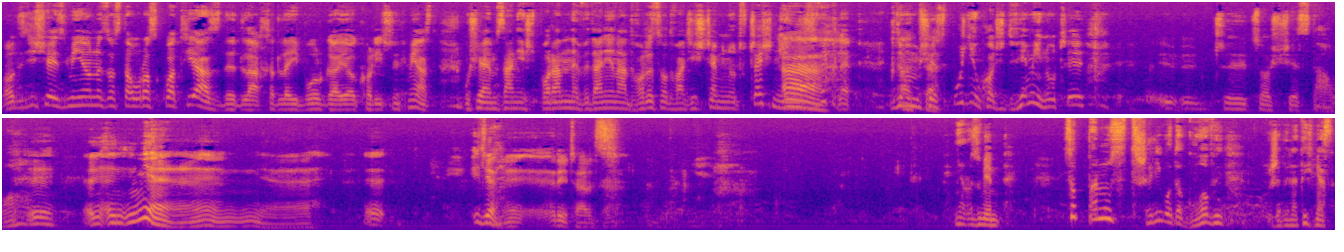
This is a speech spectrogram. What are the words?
Od dzisiaj zmieniony został rozkład jazdy dla Hedleyburga i okolicznych miast. Musiałem zanieść poranne wydanie na dworzec o 20 minut wcześniej niż zwykle. Gdybym A, się tak. spóźnił choć dwie minuty... y, y, Czy coś się stało? Y, nie, nie. Idziemy, Richards. Nie rozumiem, co panu strzeliło do głowy, żeby natychmiast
